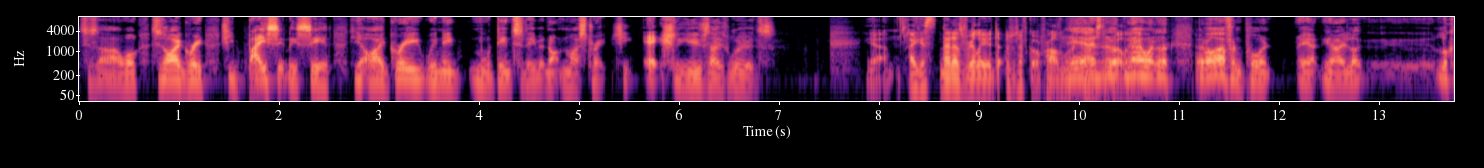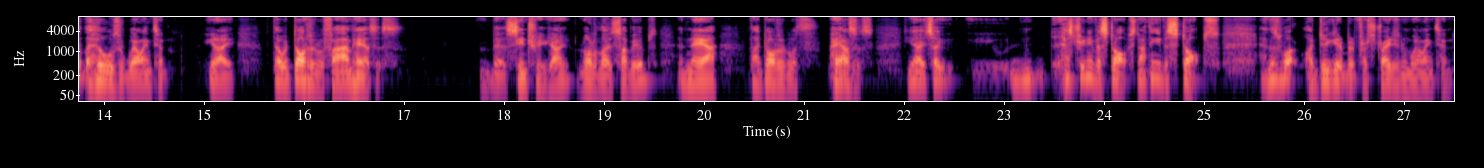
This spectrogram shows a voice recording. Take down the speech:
she says, oh well, she says I agree. She basically said, yeah, I agree. We need more density, but not in my street. She actually used those words. Yeah, I guess that is really a difficult problem when it Yeah, comes and to look, no one look, but I often point out, you know, look, look at the hills of Wellington. You know, they were dotted with farmhouses about a century ago. A lot of those suburbs, and now they're dotted with houses. You know, so history never stops. Nothing ever stops, and this is what I do get a bit frustrated in Wellington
